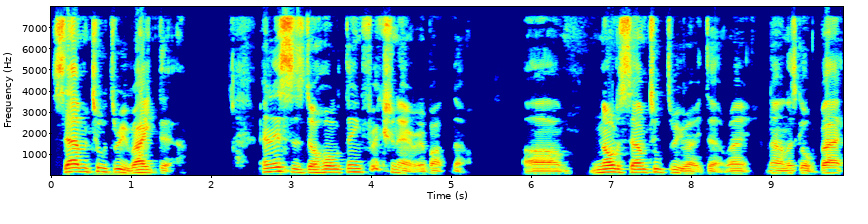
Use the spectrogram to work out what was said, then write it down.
723 right there. And this is the whole thing frictionary about that. Um, notice 723 right there, right? Now let's go back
